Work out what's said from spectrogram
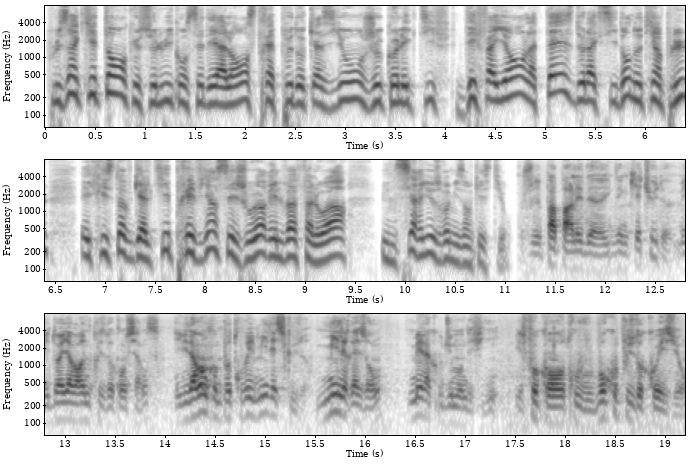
plus inquiétant que celui concédé à Lens. Très peu d'occasions, jeu collectif défaillant. La thèse de l'accident ne tient plus et Christophe Galtier prévient ses joueurs il va falloir une sérieuse remise en question. Je ne vais pas parler d'inquiétude, mais il doit y avoir une prise de conscience. Évidemment qu'on peut trouver mille excuses, mille raisons, mais la Coupe du Monde est finie. Il faut qu'on retrouve beaucoup plus de cohésion.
